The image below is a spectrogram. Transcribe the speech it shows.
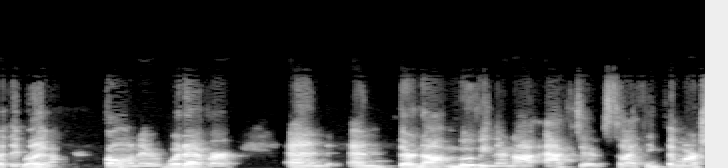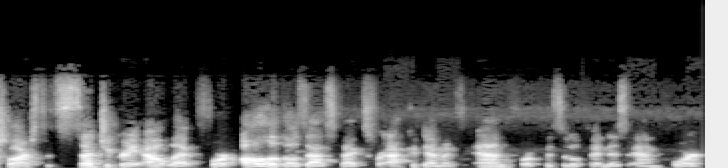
Or they play right. on their phone or whatever and and they're not moving they're not active so i think the martial arts is such a great outlet for all of those aspects for academics and for physical fitness and for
